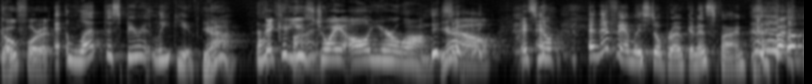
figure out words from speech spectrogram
go for it. let the Spirit lead you. Yeah. That's they could use joy all year long. Yeah. So it's no And their family's still broken. It's fine. but, but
